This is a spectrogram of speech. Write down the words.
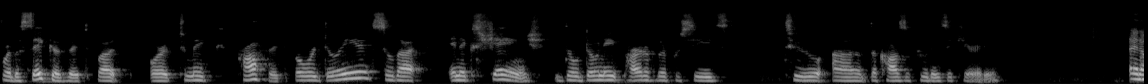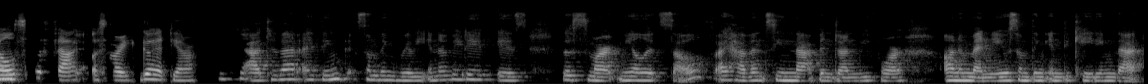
for the sake of it, but or to make profit, but we're doing it so that in exchange they'll donate part of their proceeds to uh, the cause of food insecurity. And um, also the fact, oh, sorry, go ahead, Tiara. To add to that, I think something really innovative is the smart meal itself. I haven't seen that been done before on a menu, something indicating that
